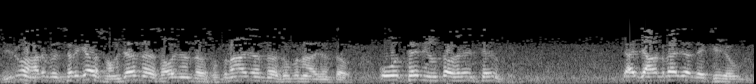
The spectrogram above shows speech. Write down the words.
ਜਿਹਨੂੰ ਹਰ ਵਿਸਰ ਗਿਆ, ਸੌ ਜਾਂਦਾ ਸੌ ਜਾਂਦਾ, ਸੁਪਨਾ ਆ ਜਾਂਦਾ, ਸੁਪਨਾ ਆ ਜਾਂਦਾ। ਉਹ ਉੱਥੇ ਨਹੀਂ ਹੁੰਦਾ, ਫਿਰ ਇੱਥੇ ਹੁੰਦਾ। ਜਾਂ ਜਾਗਦਾ ਜਾਂ ਦੇਖੀ ਜਾਊਗੀ।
